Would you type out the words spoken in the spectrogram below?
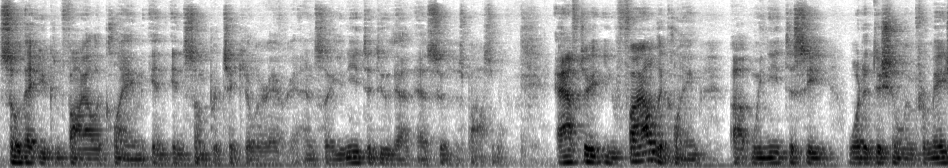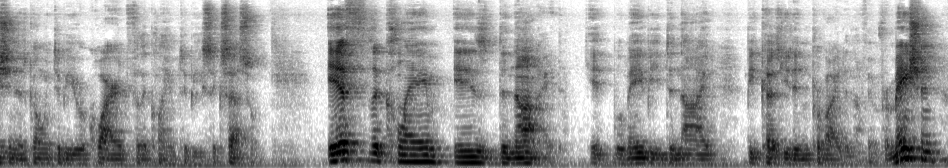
so that you can file a claim in, in some particular area. And so you need to do that as soon as possible. After you file the claim, uh, we need to see what additional information is going to be required for the claim to be successful. If the claim is denied, it may be denied because you didn't provide enough information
